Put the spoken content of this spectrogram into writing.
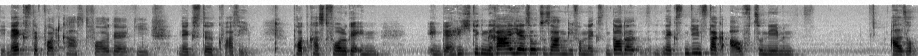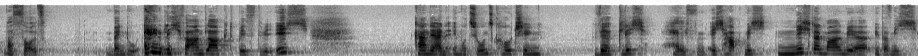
die nächste Podcast-Folge, die nächste quasi Podcast-Folge in, in der richtigen Reihe sozusagen, die vom nächsten, nächsten Dienstag aufzunehmen. Also, was soll's? Wenn du ähnlich veranlagt bist wie ich, kann dir ein Emotionscoaching wirklich helfen. Ich habe mich nicht einmal mehr über mich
